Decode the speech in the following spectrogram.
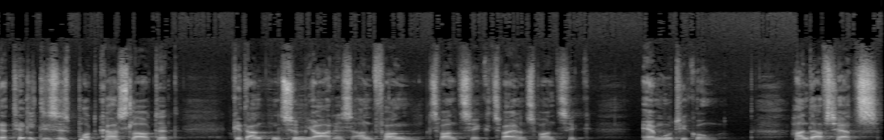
Der Titel dieses Podcasts lautet Gedanken zum Jahresanfang 2022. Ermutigung. Hand aufs Herz.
